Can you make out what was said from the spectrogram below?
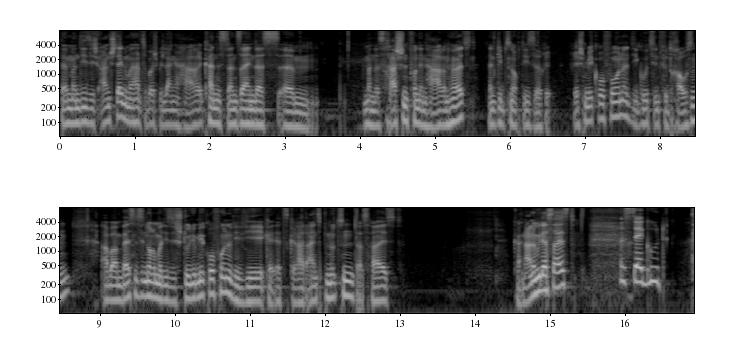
wenn man die sich ansteckt und man hat zum Beispiel lange Haare, kann es dann sein, dass ähm, man das Raschen von den Haaren hört. Dann gibt es noch diese Richtmikrofone, die gut sind für draußen. Aber am besten sind noch immer diese Studiomikrofone, wie wir jetzt gerade eins benutzen. Das heißt, keine Ahnung, wie das heißt. Das ist sehr gut.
